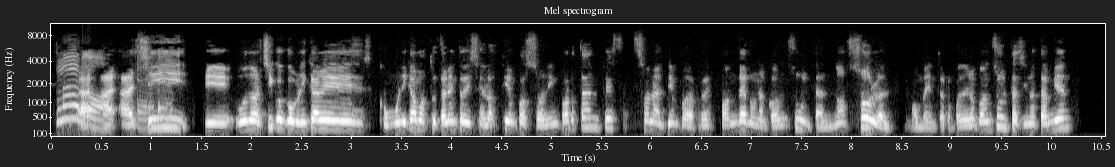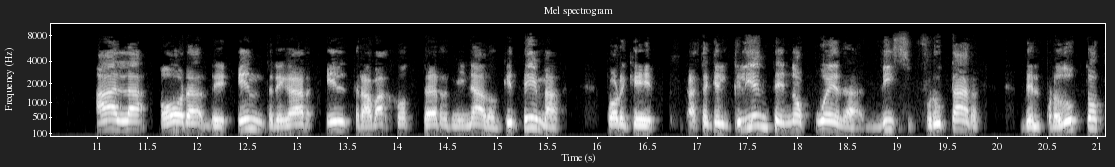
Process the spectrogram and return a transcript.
Claro. Allí, eh, unos chicos comunicamos, comunicamos tu talento, dicen los tiempos son importantes, son al tiempo de responder una consulta, no solo al momento de responder una consulta, sino también a la hora de entregar el trabajo terminado. ¿Qué tema? Porque hasta que el cliente no pueda disfrutar del producto,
